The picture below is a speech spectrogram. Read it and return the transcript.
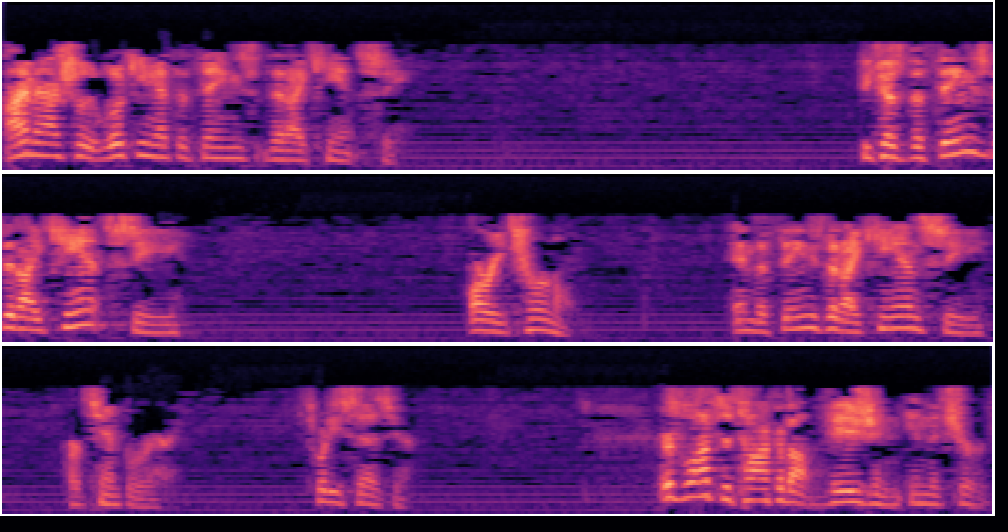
I'm actually looking at the things that I can't see. Because the things that I can't see are eternal. And the things that I can see are temporary. That's what he says here. There's lots of talk about vision in the church.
